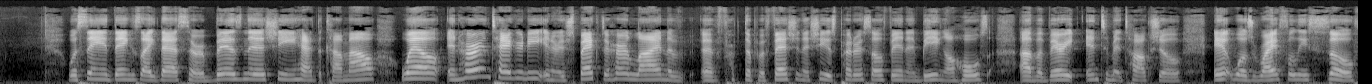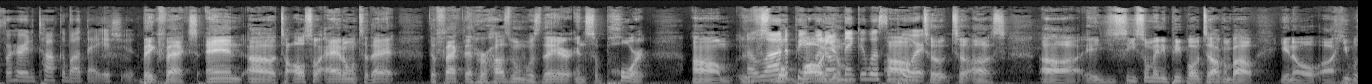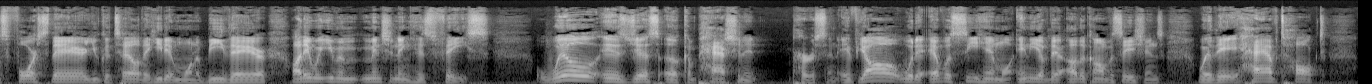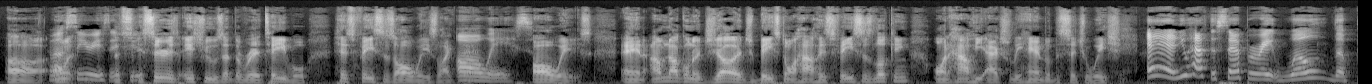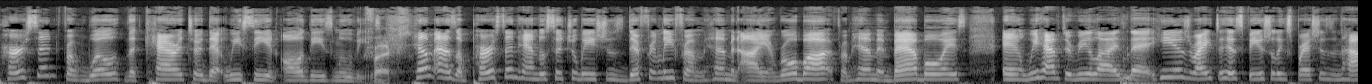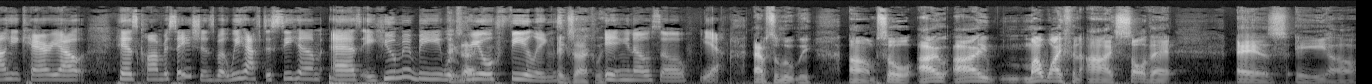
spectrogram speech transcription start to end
was saying things like that's her business. She ain't had to come out. Well, in her integrity, in respect to her line of, of the profession that she has put herself in and being a host of a very intimate talk show, it was rightfully so for her to talk about that issue. Big facts. And uh, to also add on to that, the fact that her husband was there in support. Um, A lot of people don't think it was um, support. to to us. Uh, you see so many people talking about, you know, uh, he was forced there. You could tell that he didn't want to be there. Or they were even mentioning his face. Will is just a compassionate person. If y'all would ever see him on any of their other conversations where they have talked uh, About on serious uh, issues. serious issues at the red table, his face is always like that. Always. Always. And I'm not going to judge based on how his face is looking on how he actually handled the situation. And you have to separate Will the person from Will the character that we see in all these movies. Facts. Him as a person handles situations differently from him and I Iron Robot, from him and Bad Boys, and we have to realize that he is right to his facial expressions and how he carry out his conversations, but we have to see him as a human being with Exactly. real feelings. Exactly. And, you know, so yeah. Absolutely. Um, so I, I, my wife and I saw that as a uh,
